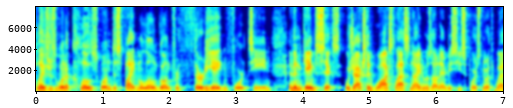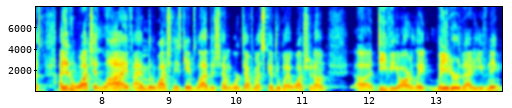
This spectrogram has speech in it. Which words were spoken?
Blazers win a close one despite Malone going for 38 and 14. And then game six, which I actually watched last night. It was on NBC Sports Northwest. I didn't watch it live. I haven't been watching these games live. They just haven't worked out for my schedule, but I watched it on uh, DVR late, later that evening.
